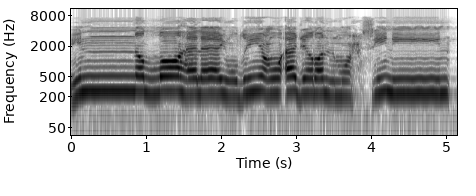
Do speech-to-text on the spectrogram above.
إِنَّ اللَّهَ لَا يُضِيعُ أَجْرَ الْمُحْسِنِينَ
